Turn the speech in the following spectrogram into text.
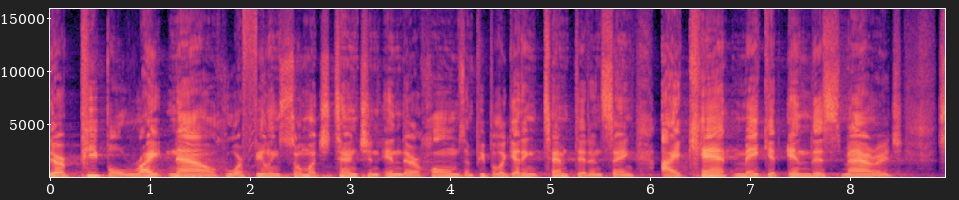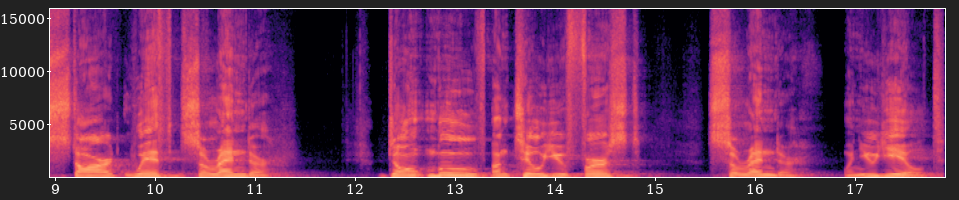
There are people right now who are feeling so much tension in their homes, and people are getting tempted and saying, I can't make it in this marriage. Start with surrender. Don't move until you first surrender. When you yield,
